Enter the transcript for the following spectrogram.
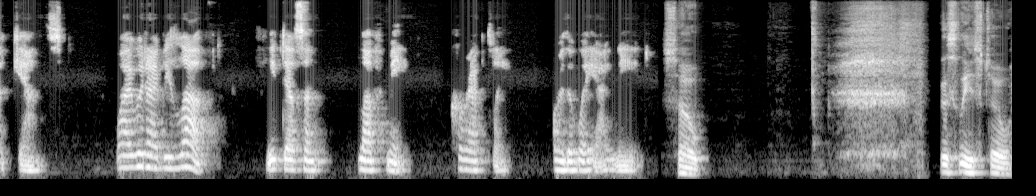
against. Why would I be loved if he doesn't love me correctly or the way I need? So this leads to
